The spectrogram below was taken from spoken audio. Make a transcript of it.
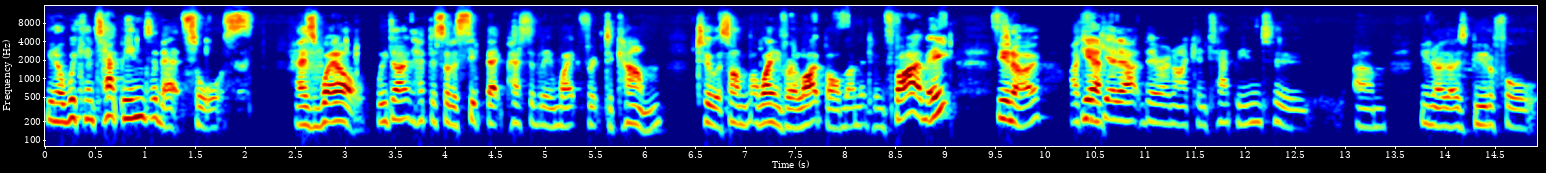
you know, we can tap into that source as well. We don't have to sort of sit back passively and wait for it to come to us. I'm, I'm waiting for a light bulb moment to inspire me. You know, I can Yeah. get out there and I can tap into, um, you know, those beautiful,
